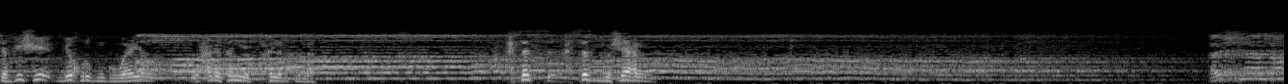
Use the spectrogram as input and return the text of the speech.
كان في شيء بيخرج من جوايا وحاجة ثانية بتحل محلها. إحساس إحساس بمشاعر. أشهد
